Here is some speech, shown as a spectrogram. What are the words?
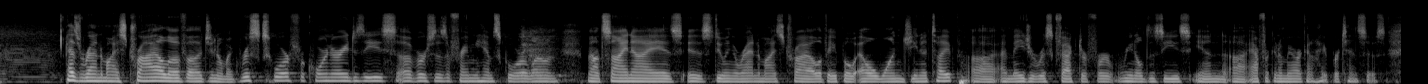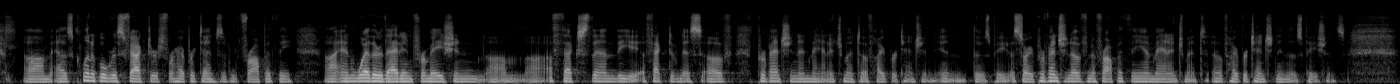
has a randomized trial of a genomic risk score for coronary disease uh, versus a Framingham score alone. Mount Sinai is, is doing a randomized trial of ApoL1 genotype, uh, a major risk factor for renal disease in uh, African American hypertensives, um, as clinical risk factors for hypertensive nephropathy, uh, and whether that information um, uh, affects then the effectiveness of prevention and management of hypertension in those patients. Sorry, prevention of nephropathy and management of hypertension in those patients.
